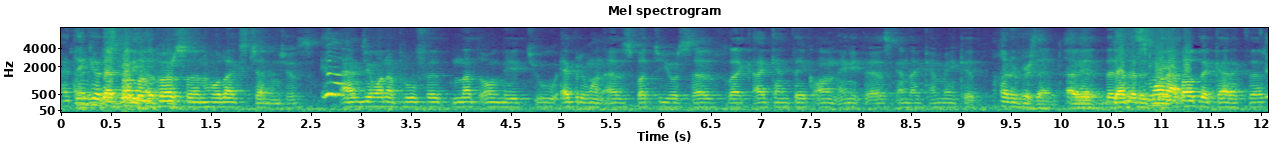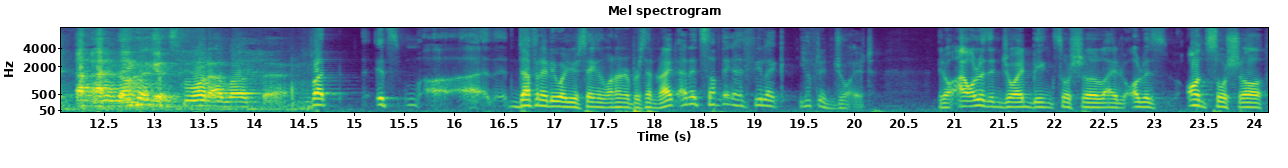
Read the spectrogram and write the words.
I think you're a stubborn really person who likes challenges, yeah. and you want to prove it not only to everyone else but to yourself. Like I can take on any task and I can make it. Hundred percent. I mean, uh, definitely. It's more about the character. you know, it's more about. Uh, but it's uh, definitely what you're saying is 100% right, and it's something I feel like you have to enjoy it you know, I always enjoyed being social. I always on social.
